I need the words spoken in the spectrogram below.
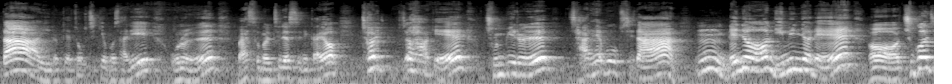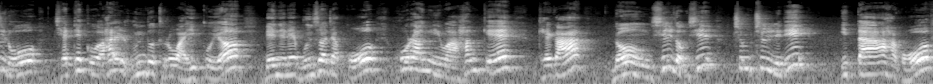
있다. 이렇게 쪽지게보살이 오늘 말씀을 드렸으니까요. 철저하게 준비를 잘 해봅시다. 음 내년 이민년에 어, 주거지로 재테크할 운도 들어와 있고요. 내년에 문서 잡고 호랑이와 함께 개가 넝실덩실 춤출 일이 있다 하고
